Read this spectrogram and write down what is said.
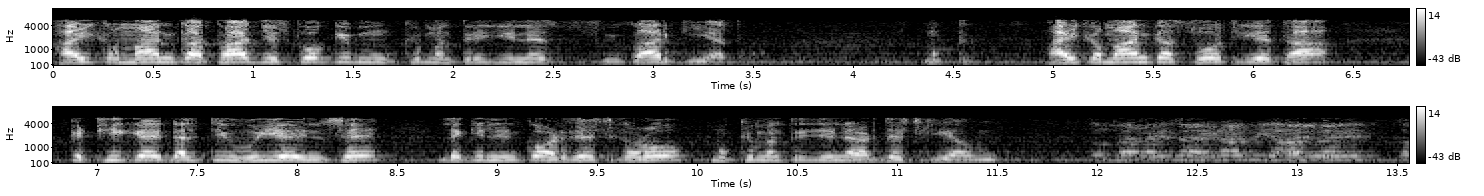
हाईकमान का था जिसको कि मुख्यमंत्री जी ने स्वीकार किया था। हाईकमान का सोच ये था कि ठीक है गलती हुई है इनसे लेकिन इनको एडजस्ट करो मुख्यमंत्री जी ने एडजस्ट किया उनको। तो रमेश मीणा भी तो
